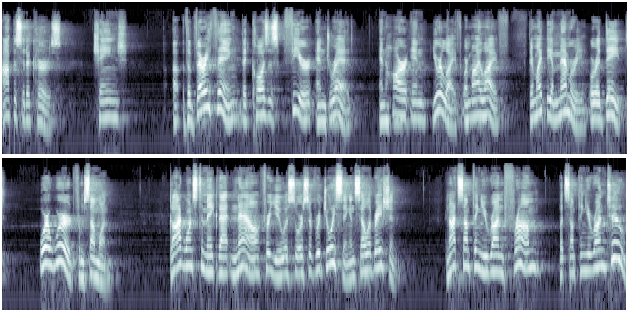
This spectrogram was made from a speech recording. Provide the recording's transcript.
opposite occurs. Change, uh, the very thing that causes fear and dread and horror in your life or my life. There might be a memory or a date or a word from someone. God wants to make that now for you a source of rejoicing and celebration. Not something you run from, but something you run to.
